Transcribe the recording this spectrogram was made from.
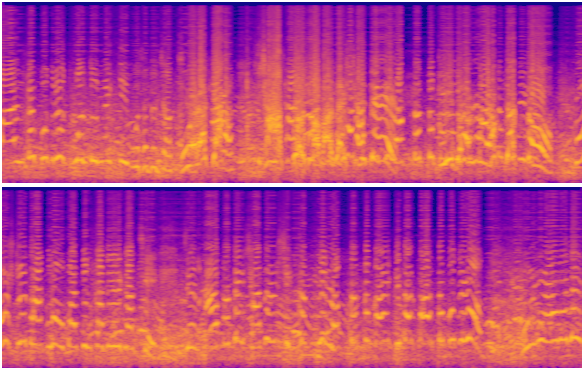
পাল্টা প্রতিরোধ বলতে উনি কি বোঝাতে চাচ্ছেন ওরা ছাত্র সমাজের সাথে কি ধরনের রক্তাক্ত প্রশ্ন থাকল ওবায়দুল কাদেরের কাছে যে আমাদের সাধারণ শিক্ষার্থীদের রক্তাক্ত করে কি তার পাল্টা প্রতিরোধ উনি আমাদের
